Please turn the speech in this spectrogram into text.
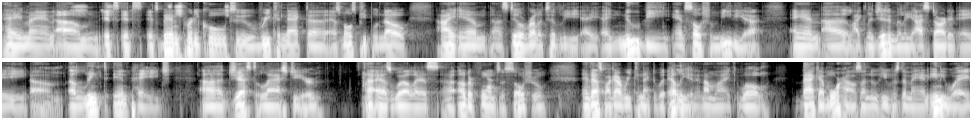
Hey, man, um, it's it's it's been pretty cool to reconnect. Uh, as most people know, I am uh, still relatively a, a, newbie in social media, and uh, like legitimately, I started a um, a LinkedIn page uh, just last year. Uh, as well as uh, other forms of social. And that's why I got reconnected with Elliot. And I'm like, well, back at Morehouse, I knew he was the man anyway.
